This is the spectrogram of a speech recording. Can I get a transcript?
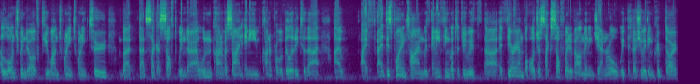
a launch window of Q1 2022, but that's like a soft window. I wouldn't kind of assign any kind of probability to that. I I, at this point in time, with anything got to do with uh, Ethereum, but or just like software development in general, with, especially within crypto,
